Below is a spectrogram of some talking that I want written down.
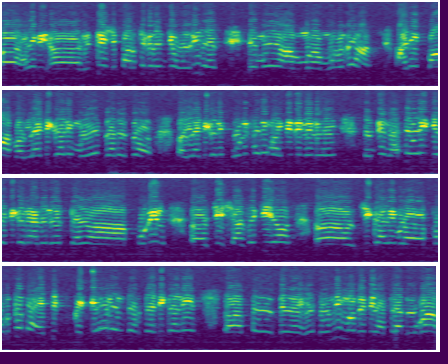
हे रितेश पार्सेकर यांचे वडील आहेत. त्यामुळे मुलगा आणि बाप या ठिकाणी मयत झाल्याचं या ठिकाणी पोलिसांनी माहिती दिलेली आहे. त्यांचे नातेवाईक या ठिकाणी आलेले आहेत. त्या पुढील जी शासकीय जी काही पूर्तता आहे ती केल्यानंतर त्या ठिकाणी हे दोन्ही मृतदेह त्या दोघा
